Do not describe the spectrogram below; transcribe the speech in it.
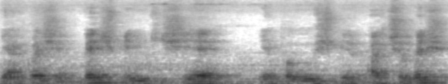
yaklaşık 5000 kişiye yapılmış bir açılış.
